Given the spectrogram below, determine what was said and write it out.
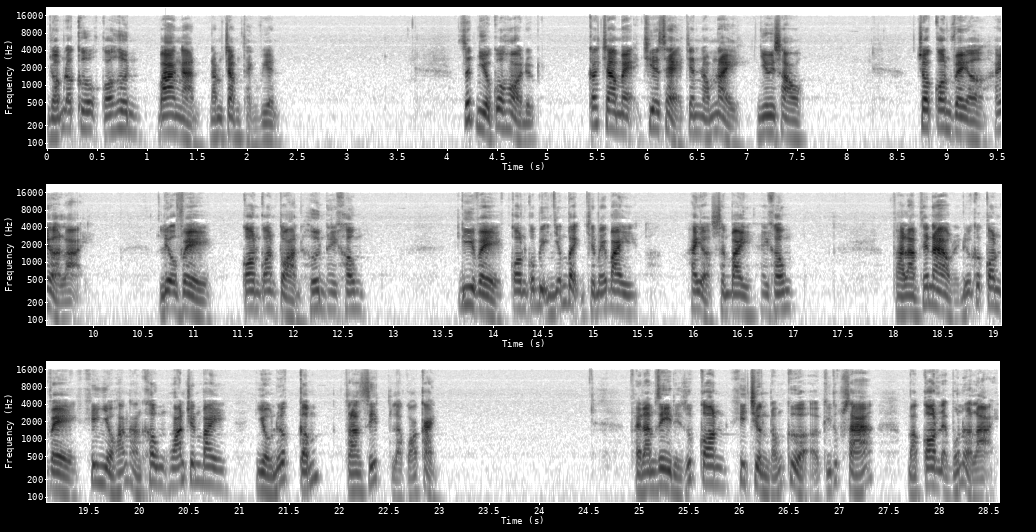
nhóm đã có hơn 3.500 thành viên. Rất nhiều câu hỏi được các cha mẹ chia sẻ trên nhóm này như sau. Cho con về ở hay ở lại? Liệu về con có an toàn hơn hay không? Đi về con có bị nhiễm bệnh trên máy bay hay ở sân bay hay không? Và làm thế nào để đưa các con về khi nhiều hãng hàng không hoãn chuyến bay, nhiều nước cấm transit là quá cảnh? Phải làm gì để giúp con khi trường đóng cửa ở ký túc xá mà con lại muốn ở lại?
